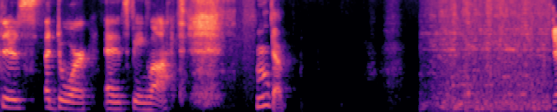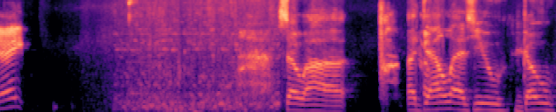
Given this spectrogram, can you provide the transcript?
there's a door and it's being locked. okay. Yay! So, uh, Adele, as you go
